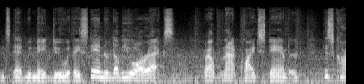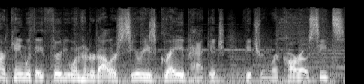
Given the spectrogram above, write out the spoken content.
Instead, we made do with a standard WRX. Well, not quite standard. This car came with a $3,100 Series Gray package featuring Recaro seats,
